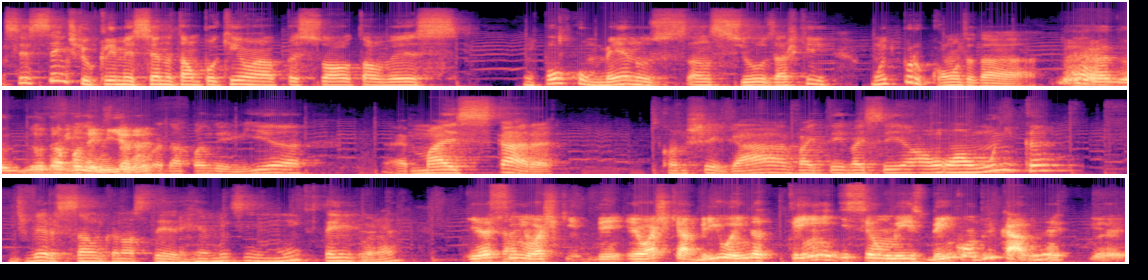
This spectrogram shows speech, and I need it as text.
Você sente que o clima esse ano tá um pouquinho, o pessoal talvez um pouco menos ansioso. Acho que muito por conta da, É, do- do da vírus, pandemia, da, né? Da pandemia. É, mas, cara, quando chegar, vai ter, vai ser a, a única diversão que nós teremos em muito tempo, né? E assim, eu acho que de- eu acho que abril ainda tem de ser um mês bem complicado, né? É,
